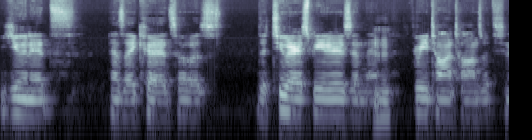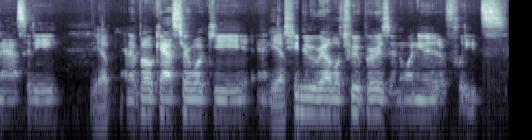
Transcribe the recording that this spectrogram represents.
units as I could. So it was the two airspeeders and then Mhm. three tauntauns with tenacity Yep. and a bowcaster Wookiee and Yep. two rebel troopers and one unit of fleets.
